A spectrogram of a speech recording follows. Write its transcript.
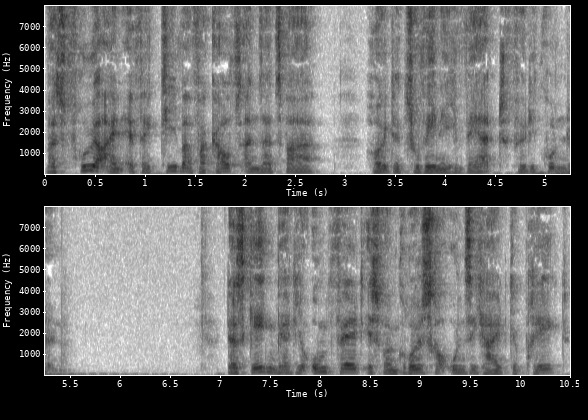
was früher ein effektiver Verkaufsansatz war, heute zu wenig Wert für die Kunden. Das gegenwärtige Umfeld ist von größerer Unsicherheit geprägt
